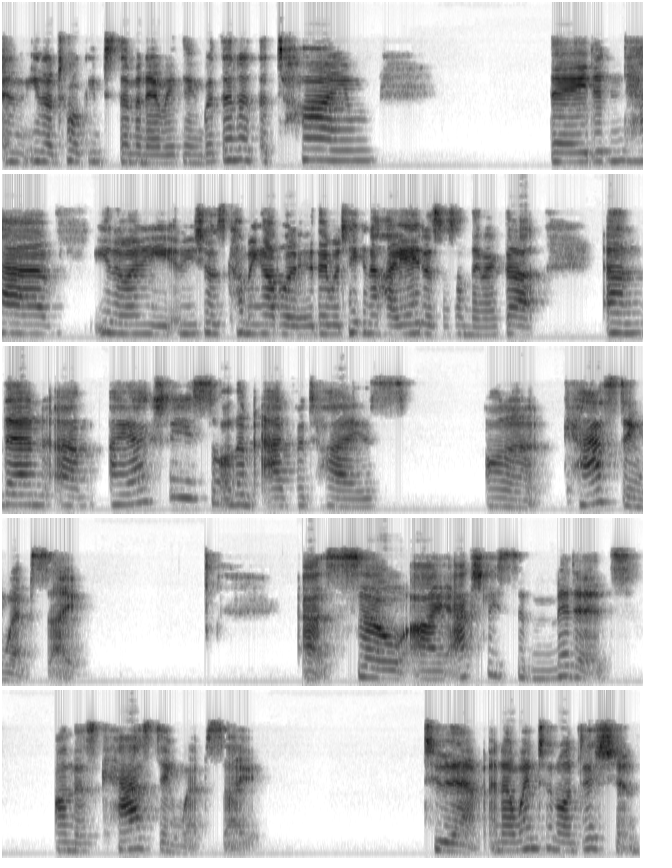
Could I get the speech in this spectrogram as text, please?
and, you know, talking to them and everything. But then at the time, they didn't have, you know, any, any shows coming up or they were taking a hiatus or something like that. And then um, I actually saw them advertise on a casting website. Uh, so I actually submitted on this casting website to them, and I went to an audition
